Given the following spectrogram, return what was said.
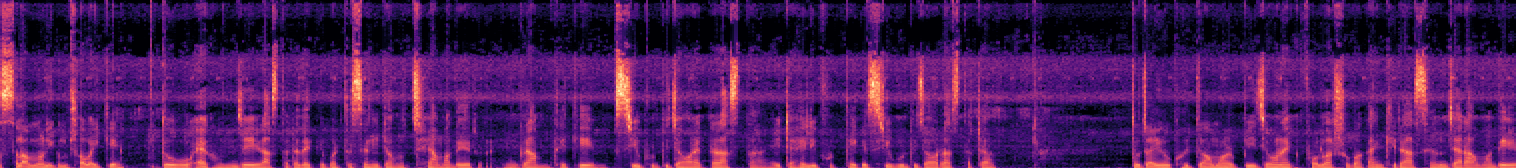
আসসালামু আলাইকুম সবাইকে। তো এখন যে রাস্তাটা দেখতে পারতেছেন, এটা হচ্ছে আমাদের গ্রাম থেকে শ্রীপুরদি যাওয়ার একটা রাস্তা। এটা হেলিফুড থেকে শ্রীপুরদি যাওয়ার রাস্তাটা। তো যাই হোক, হয়তো আমার পেজে অনেক ফলোয়ার শুভাকাঙ্ক্ষীরা আছেন যারা আমাদের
